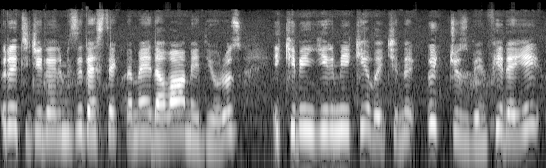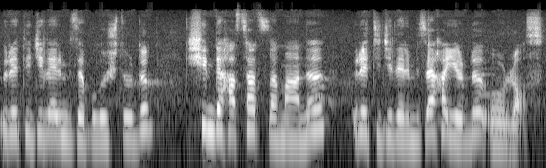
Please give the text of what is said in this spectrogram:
üreticilerimizi desteklemeye devam ediyoruz. 2022 yılı içinde 300 bin fideyi üreticilerimize buluşturduk. Şimdi hasat zamanı üreticilerimize hayırlı uğurlu olsun.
